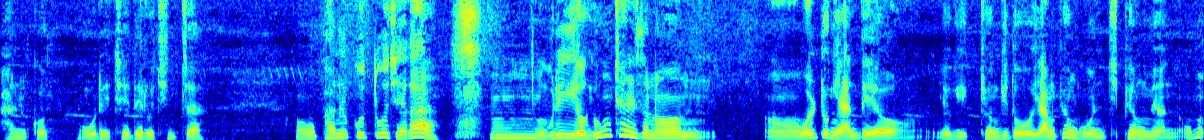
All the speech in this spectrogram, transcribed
바늘꽃. 올해 제대로 진짜. 어, 바늘꽃도 제가, 음, 우리 여기 홍천에서는, 어, 월동이 안 돼요. 여기 경기도 양평군 지평면, 홍,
